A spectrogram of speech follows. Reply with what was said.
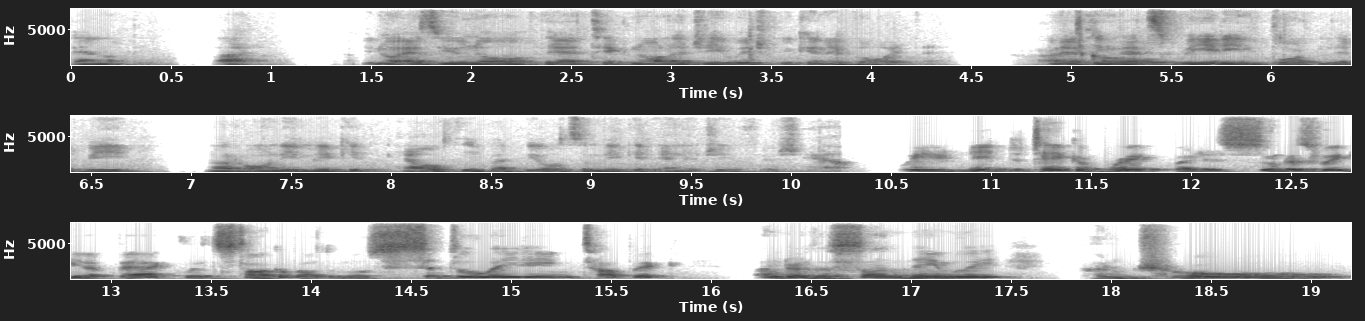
penalty. But you know, as you know, there are technology which we can avoid that. And I think that's really important that we not only make it healthy, but we also make it energy efficient. We need to take a break, but as soon as we get back, let's talk about the most scintillating topic under the sun, namely control.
